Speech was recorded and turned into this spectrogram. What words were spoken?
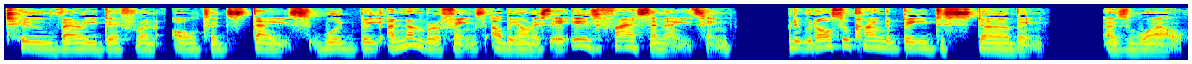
two very different altered states would be a number of things. I'll be honest, it is fascinating, but it would also kind of be disturbing as well.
